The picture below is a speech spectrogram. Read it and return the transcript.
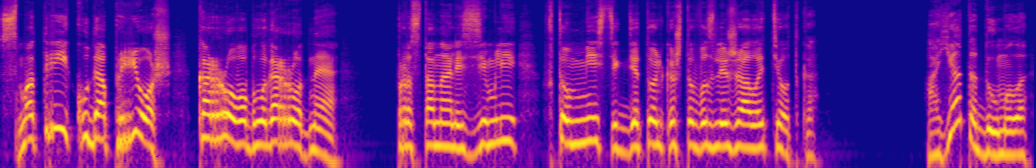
«Смотри, куда прешь, корова благородная!» простонали с земли в том месте, где только что возлежала тетка. А я-то думала,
